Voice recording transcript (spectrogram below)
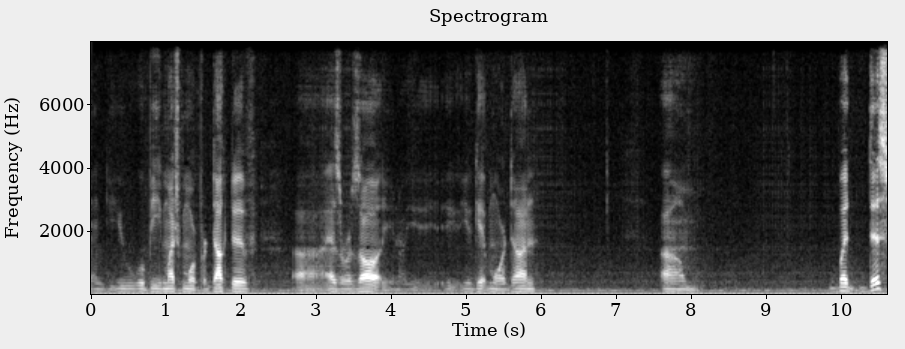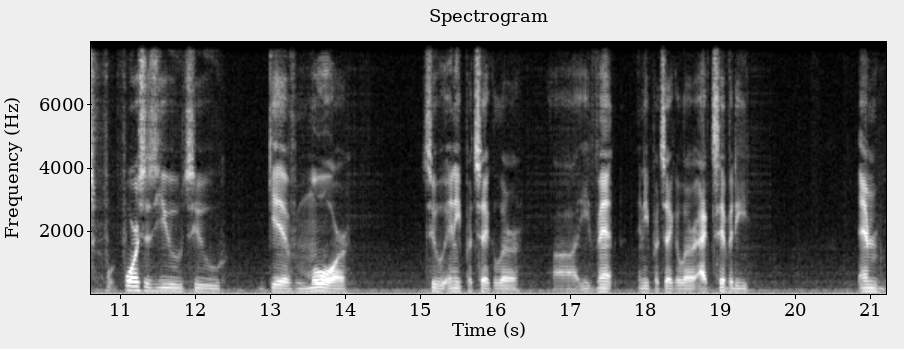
and you will be much more productive uh, as a result. You know, you, you get more done. Um, but this f- forces you to give more to any particular uh, event, any particular activity and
